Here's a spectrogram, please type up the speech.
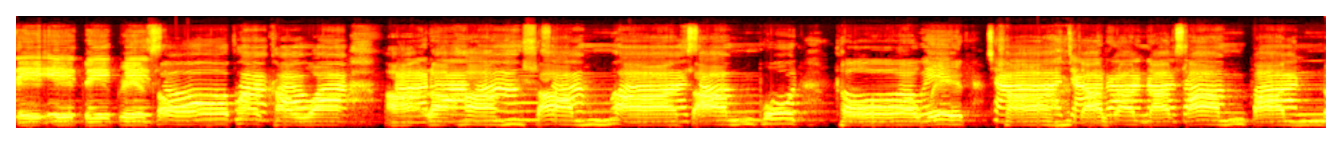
ติอิติปิโสภะคะวาอะระหังสัมมาสัมพุทโธวิชชาจารณะสัมปันโน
